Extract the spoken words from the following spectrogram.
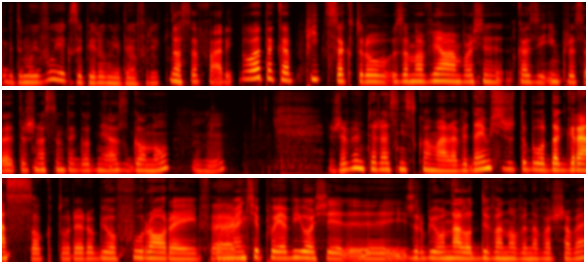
gdy mój wujek zabierał mnie do Afryki. Na safari. Była taka pizza, którą zamawiałam właśnie z okazji imprez, ale też następnego dnia zgonu. Mhm. Żebym teraz nie skłamała, ale wydaje mi się, że to było Da Grasso, które robiło furorę i w pewnym Tak. momencie pojawiło się yy, i zrobiło nalot dywanowy na Warszawę.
